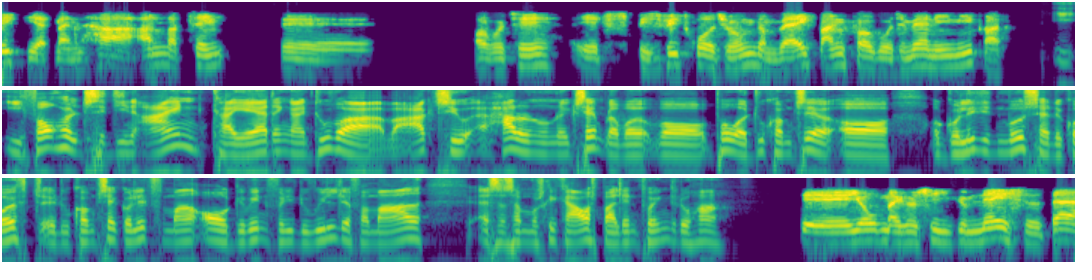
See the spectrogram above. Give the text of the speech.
vigtigt, at man har andre ting øh, at gå til. Et specifikt råd til ungdom. Vær ikke bange for at gå til mere end en idræt. I, I forhold til din egen karriere, dengang du var, var aktiv, har du nogle eksempler hvor, hvor, på, at du kom til at, at gå lidt i den modsatte grøft? Du kom til at gå lidt for meget over gevind, fordi du ville det for meget, altså som måske kan afspejle den pointe, du har? Øh, jo, man kan jo sige, i gymnasiet, der,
